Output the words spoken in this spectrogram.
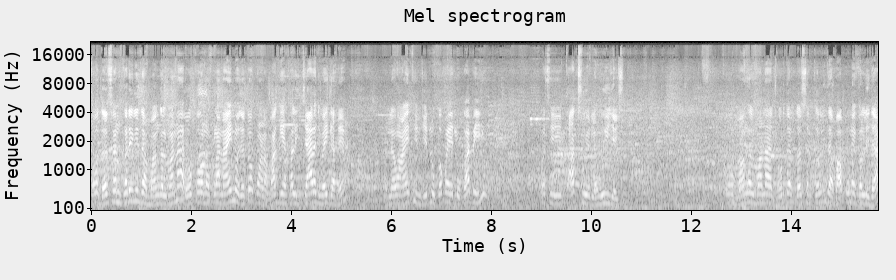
તો દર્શન કરી લીધા માંગલમાં. ના, રોકવાનો પ્લાન આઈનો જ હતો, પણ વાગ્યા ખાલી ચાર જ વાગ્યા છે. એટલે હું અહીંથી જેટલું કપાય એટલું કાપી. પછી થાકશું એટલે હુઈ જઈશું. તો મંગલમાના જોરદાર દર્શન કરી લીધા, બાપુને કરી લીધા.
